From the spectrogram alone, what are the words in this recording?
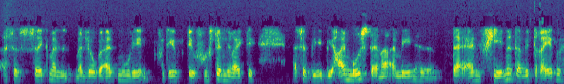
Altså, så ikke man, man lukker alt muligt ind, for det det er jo fuldstændig rigtigt. Altså, vi, vi har en modstander af menigheden. Der er en fjende, der vil dræbe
